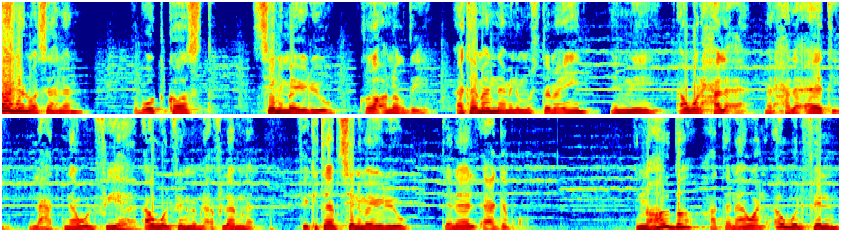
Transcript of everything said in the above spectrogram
أهلا وسهلا في بودكاست سينما يوليو قراءة نقدية. أتمنى من المستمعين أن أول حلقة من حلقاتي اللي هتناول فيها أول فيلم من أفلامنا في كتاب سينما يوليو تنال إعجابكم. النهاردة هتناول أول فيلم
